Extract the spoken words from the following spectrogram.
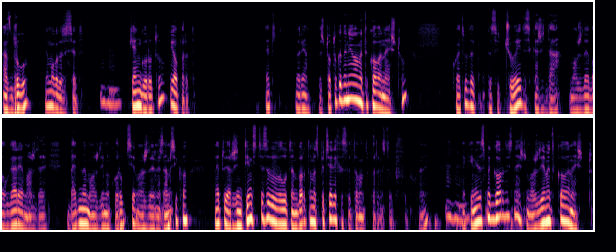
Аз друго не мога да се сета. Mm-hmm. Кенгурото и операта. Ето ти вариант. Защо тук да нямаме такова нещо? което да, да се чуе и да се каже да, може да е България, може да е бедна, може да има корупция, може да е не знам си какво. Ето и аржентинците са във валутен борт, ама спечелиха световното първенство по футбол. Нали? Uh-huh. Нека и ние да сме горди с нещо. Може да имаме такова нещо.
